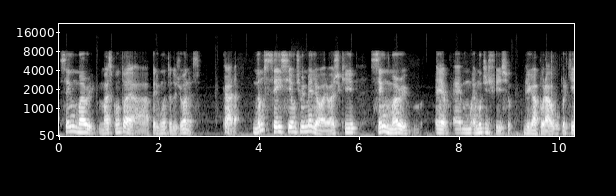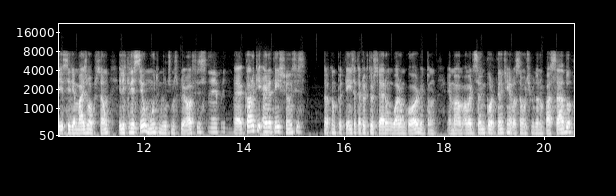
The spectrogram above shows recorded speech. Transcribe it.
sem o Murray. Mas quanto à pergunta do Jonas, Cara, não sei se é um time melhor. Eu acho que sem o Murray é, é, é, muito difícil brigar por algo, porque seria mais uma opção. Ele cresceu muito nos últimos playoffs. É, é claro que ainda tem chances pela competência, até porque trouxeram o Aaron Gordon, então é uma, uma adição importante em relação ao time do ano passado.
